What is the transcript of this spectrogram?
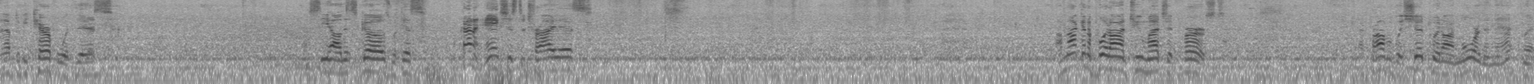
I have to be careful with this see how this goes with this. I'm kind of anxious to try this. I'm not going to put on too much at first. I probably should put on more than that, but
